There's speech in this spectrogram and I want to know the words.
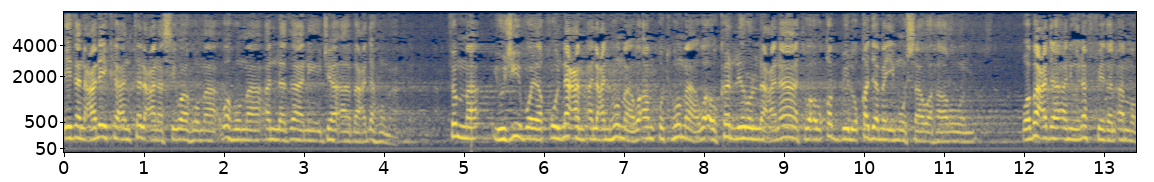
إذا عليك أن تلعن سواهما وهما اللذان جاء بعدهما. ثم يجيب ويقول نعم ألعنهما وأمقتهما وأكرر اللعنات وأقبل قدمي موسى وهارون. وبعد أن ينفذ الأمر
